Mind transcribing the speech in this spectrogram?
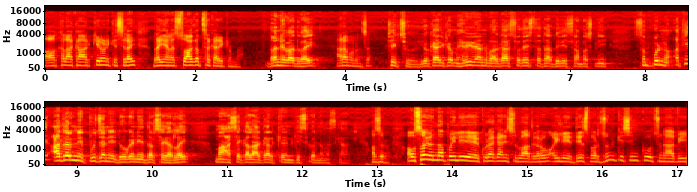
कलाकार किरण केसीलाई। दाइ यहाँलाई स्वागत छ कार्यक्रममा। धन्यवाद भाइ। आराम हुनुहुन्छ। ठिक छु। यो कार्यक्रम हेरिरहनुभएका स्वदेश तथा विदेशमा बस्ने सम्पूर्ण अति आदरणीय पूजनीय ढोगनीय दर्शकहरूलाई म हास्य कलाकार किरण केसीको नमस्कार। हजुर। अब सबैभन्दा पहिले कुराकानी सुरुवात गरौँ। अहिले देशभर जुन किसिमको चुनावी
